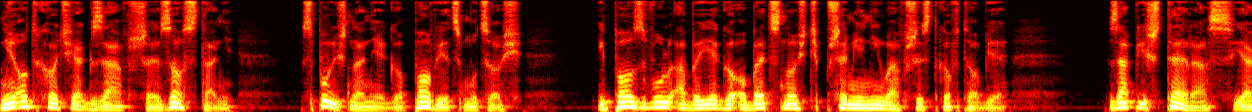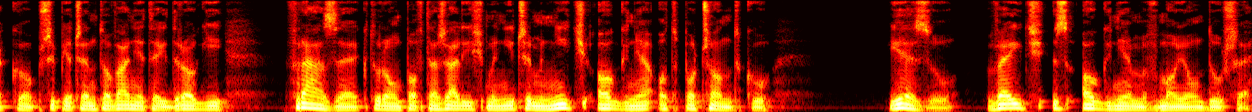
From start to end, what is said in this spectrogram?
nie odchodź jak zawsze, zostań. Spójrz na Niego, powiedz Mu coś – i pozwól, aby Jego obecność przemieniła wszystko w Tobie. Zapisz teraz, jako przypieczętowanie tej drogi, frazę, którą powtarzaliśmy niczym nić ognia od początku. Jezu, wejdź z ogniem w moją duszę.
